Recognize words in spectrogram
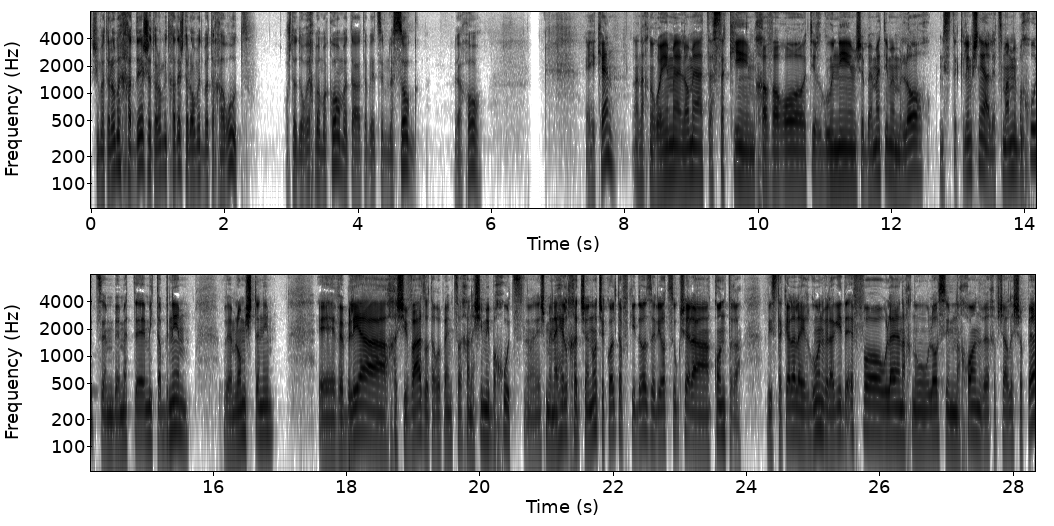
שאם אתה לא מחדש, אתה לא מתחדש, אתה לא עומד בתחרות. או שאתה דורך במקום, אתה, אתה בעצם נסוג לאחור. אה, כן, אנחנו רואים אה, לא מעט עסקים, חברות, ארגונים, שבאמת אם הם לא מסתכלים שנייה על עצמם מבחוץ, הם באמת אה, מתאבנים והם לא משתנים. אה, ובלי החשיבה הזאת, הרבה פעמים צריך אנשים מבחוץ. יש מנהל חדשנות שכל תפקידו זה להיות סוג של הקונטרה. להסתכל על הארגון ולהגיד איפה אולי אנחנו לא עושים נכון ואיך אפשר לשפר,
